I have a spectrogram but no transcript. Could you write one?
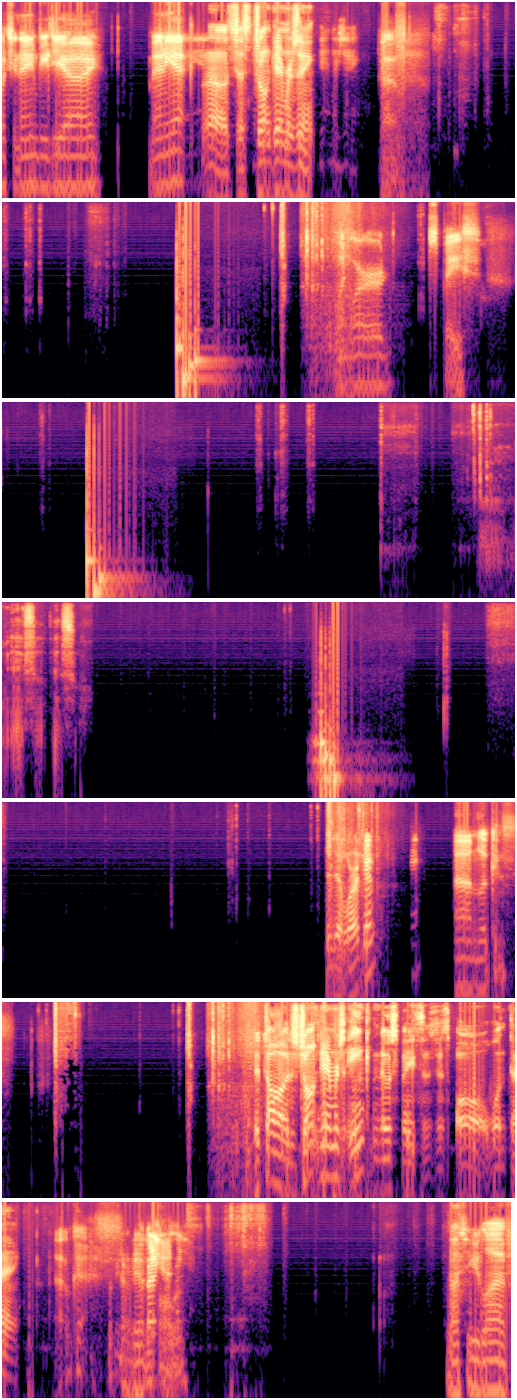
what's your name? DGI Maniac. No, it's just Drunk Gamers Inc. Oh. One word, space. Yeah, so this. Is it working? I'm looking. It's all it's Drunk Gamers Inc. No spaces, just all one thing. Okay. Already have Right. I see you live.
